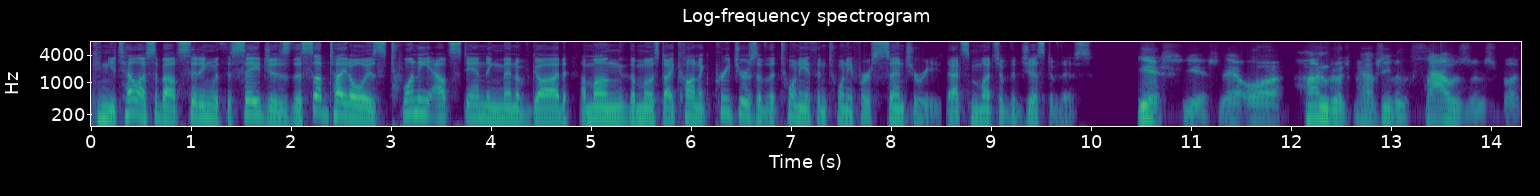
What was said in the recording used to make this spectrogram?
Can you tell us about Sitting with the Sages? The subtitle is 20 Outstanding Men of God Among the Most Iconic Preachers of the 20th and 21st Century. That's much of the gist of this. Yes, yes. There are hundreds, perhaps even thousands, but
